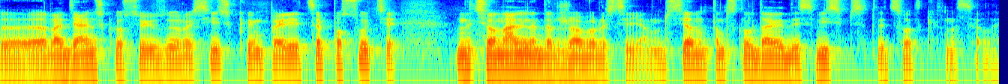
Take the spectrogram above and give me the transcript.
е, Радянського Союзу і Російської імперії, це по суті національна держава росіян. Росіяни там складають десь 80% населення.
